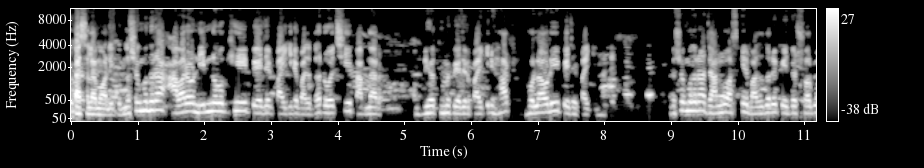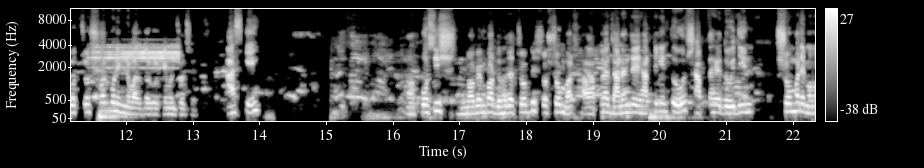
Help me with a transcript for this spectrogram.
দর্শক, আসসালামু আলাইকুম। দর্শক বন্ধুরা, আবারও নিম্নমুখী পেঁয়াজের পাইকারি বাজার দর রয়েছে পাবনার বৃহত্তম পেঁয়াজের পাইকারি হাট, ভোলাউড়ি পেঁয়াজের পাইকারি হাটে। দর্শক বন্ধুরা, জানব আজকের বাজার দরে পেঁয়াজের সর্বোচ্চ, সর্বনিম্ন বাজার দর কেমন চলছে। আজকে পঁচিশ নভেম্বর দু হাজার চব্বিশ সোমবার আপনারা জানেন যে এই হাটটি কিন্তু সপ্তাহে দুই দিন সোমবার এবং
